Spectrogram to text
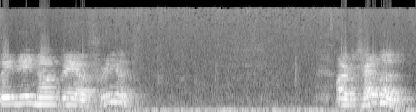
We need not be afraid or timid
